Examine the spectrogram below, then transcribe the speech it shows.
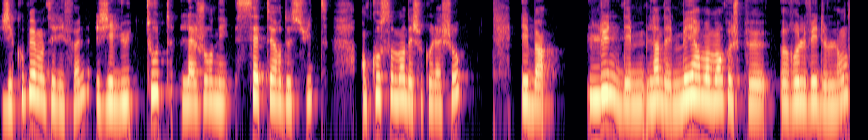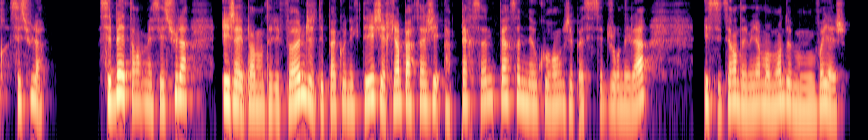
J'ai coupé mon téléphone. J'ai lu toute la journée, 7 heures de suite, en consommant des chocolats chauds. Et ben, l'une des, l'un des meilleurs moments que je peux relever de Londres, c'est celui-là. C'est bête, hein, mais c'est celui-là. Et j'avais pas mon téléphone, j'étais pas connectée, j'ai rien partagé à personne, personne n'est au courant que j'ai passé cette journée-là. Et c'était un des meilleurs moments de mon voyage.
